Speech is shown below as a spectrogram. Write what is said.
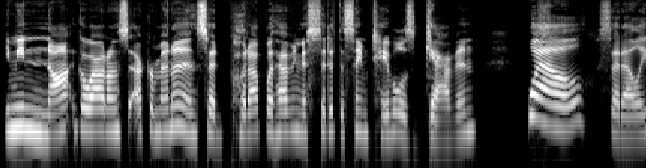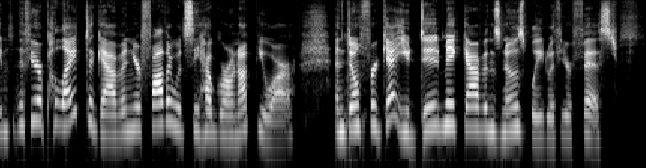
You mean not go out on Sacramento and said put up with having to sit at the same table as Gavin? Well, said Ellie, if you're polite to Gavin, your father would see how grown up you are. And don't forget, you did make Gavin's nose bleed with your fist.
